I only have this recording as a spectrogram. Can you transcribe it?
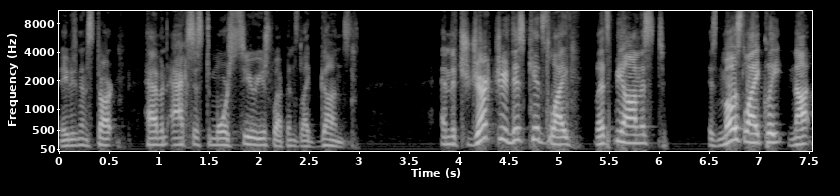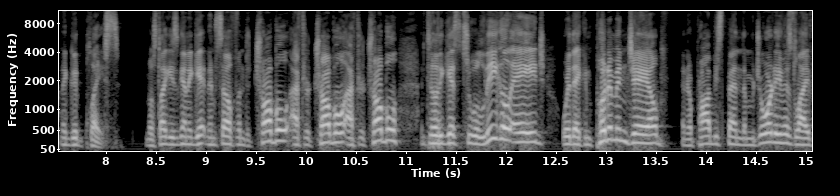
Maybe he's going to start having access to more serious weapons like guns. And the trajectory of this kid's life, let's be honest, is most likely not in a good place. Most likely he's going to get himself into trouble after trouble after trouble until he gets to a legal age where they can put him in jail and he'll probably spend the majority of his life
